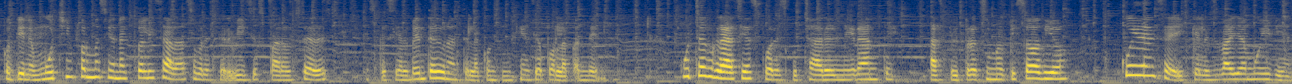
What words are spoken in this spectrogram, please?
Contiene mucha información actualizada sobre servicios para ustedes, especialmente durante la contingencia por la pandemia. Muchas gracias por escuchar El Migrante. Hasta el próximo episodio. Cuídense y que les vaya muy bien.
